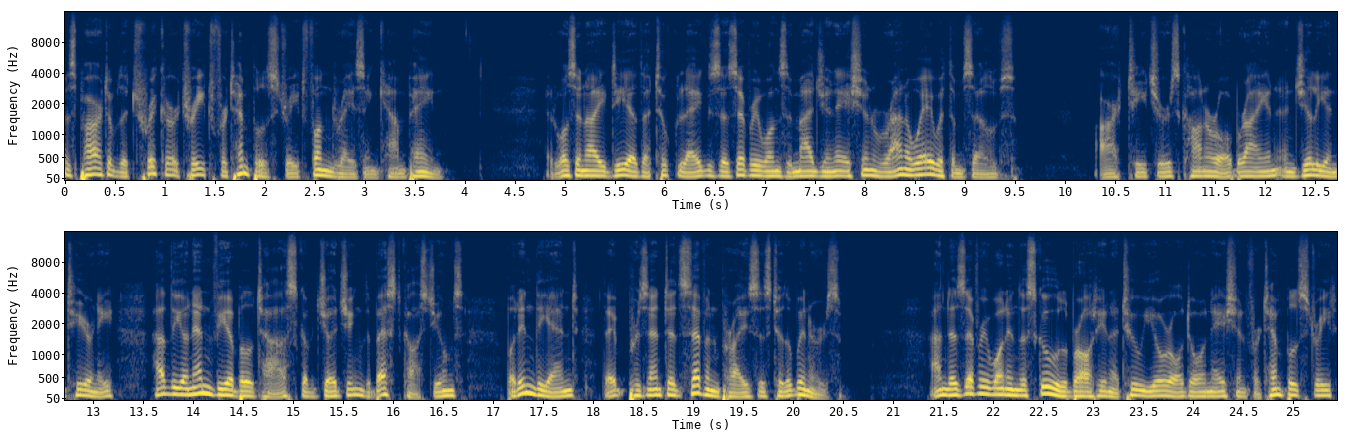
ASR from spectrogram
as part of the Trick or Treat for Temple Street fundraising campaign. It was an idea that took legs as everyone's imagination ran away with themselves. Art teachers Conor O'Brien and Gillian Tierney had the unenviable task of judging the best costumes, but in the end they presented seven prizes to the winners. And as everyone in the school brought in a two euro donation for Temple Street,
